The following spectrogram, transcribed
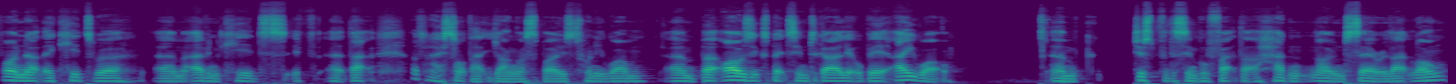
find out their kids were um, having kids if at that I don't know, it's not that young, I suppose, 21. Um, but I was expecting him to go a little bit AWOL, um, just for the simple fact that I hadn't known Sarah that long.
